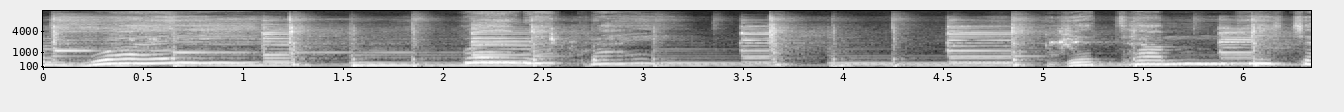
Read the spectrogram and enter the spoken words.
ำไว้ว่ารักใครอย่าทำให้ใจ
